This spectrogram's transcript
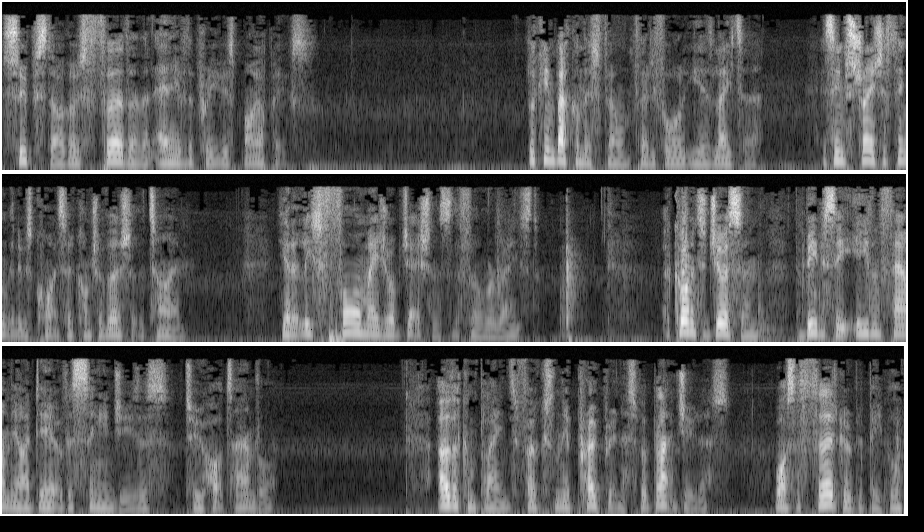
Superstar goes further than any of the previous biopics. Looking back on this film 34 years later, it seems strange to think that it was quite so controversial at the time. Yet at least four major objections to the film were raised. According to Jewison, the BBC even found the idea of a singing Jesus too hot to handle. Other complaints focused on the appropriateness of a black Judas, whilst a third group of people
